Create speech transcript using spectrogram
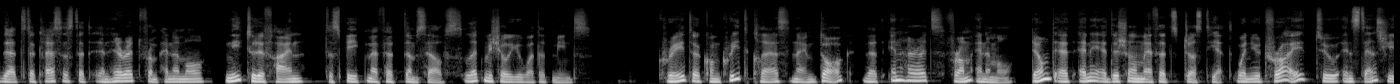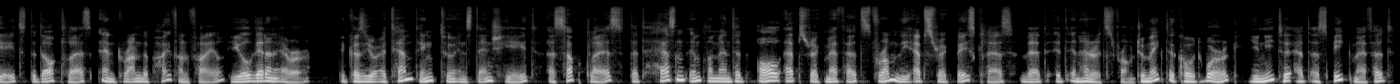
that the classes that inherit from animal need to define the speak method themselves. Let me show you what that means. Create a concrete class named dog that inherits from animal. Don't add any additional methods just yet. When you try to instantiate the dog class and run the Python file, you'll get an error because you're attempting to instantiate a subclass that hasn't implemented all abstract methods from the abstract base class that it inherits from. To make the code work, you need to add a speak method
